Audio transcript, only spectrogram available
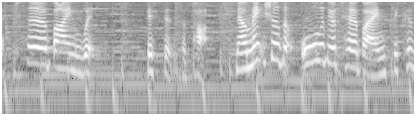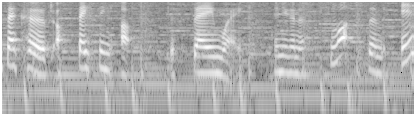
a turbine width distance apart. Now make sure that all of your turbines, because they're curved, are facing up the same way. And you're gonna slot them in,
